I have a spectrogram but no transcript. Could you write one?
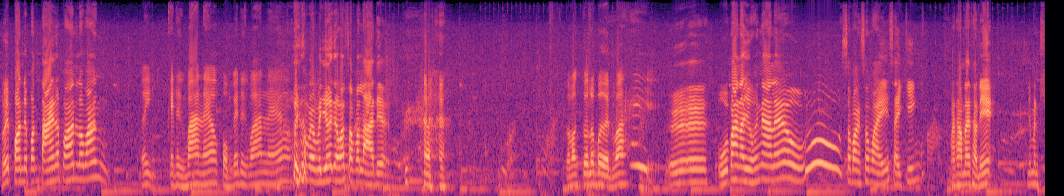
เฮ้ยปอนเดี๋ยวปอนตายนะปอนระวัง เอ้ยใกล้ถึงบ้านแล้ว ผมใกล้ถึงบ้านแล้วเฮ้ยทำไมมันเยอะจังวะสัตว์ประหลาดเนี่ย ระวังตัวระเบิดไว้เออเออโอ้ยบ้านเราอยู่ข้างหน้าแล้วอู้สว่างสวัยใส่กิ้ง มาทำอะไรแถวนี้ นี่มันเข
